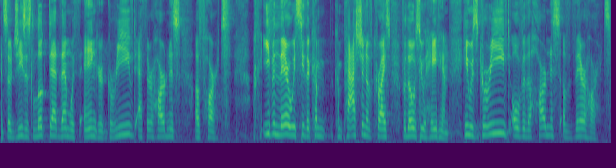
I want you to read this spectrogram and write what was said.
And so Jesus looked at them with anger, grieved at their hardness of heart. Even there, we see the com- compassion of Christ for those who hate him. He was grieved over the hardness of their heart.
